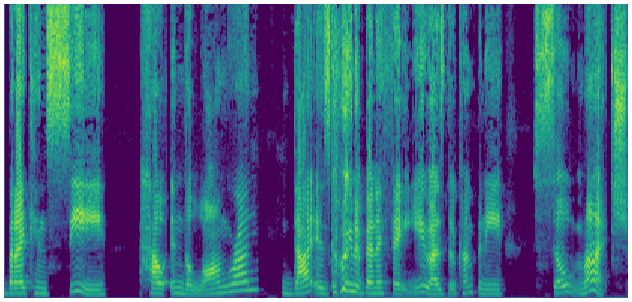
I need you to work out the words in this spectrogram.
but I can see how in the long run that is going to benefit you as the company so much.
